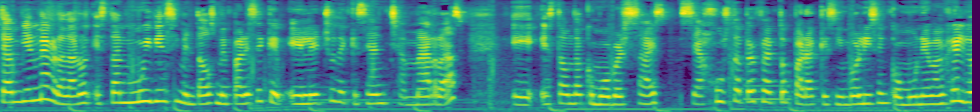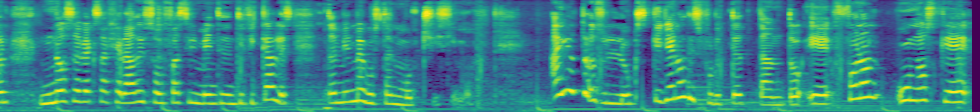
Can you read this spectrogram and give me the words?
también me agradaron, están muy bien cimentados. Me parece que el hecho de que sean chamarras, eh, esta onda como oversize, se ajusta perfecto para que simbolicen como un Evangelion. No se ve exagerado y son fácilmente identificables. También me gustan muchísimo. Hay otros looks que ya no disfruté tanto. Eh, fueron unos que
